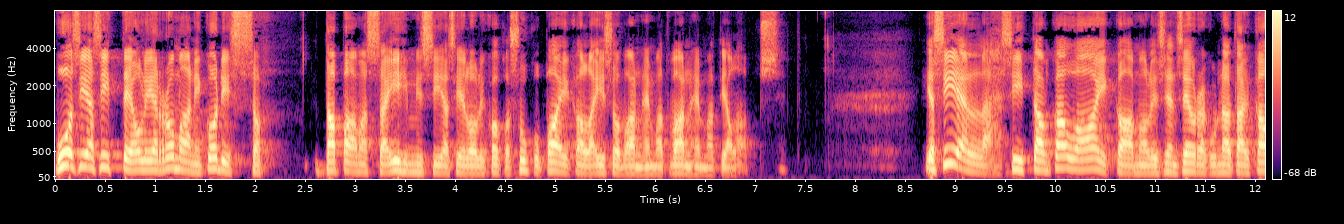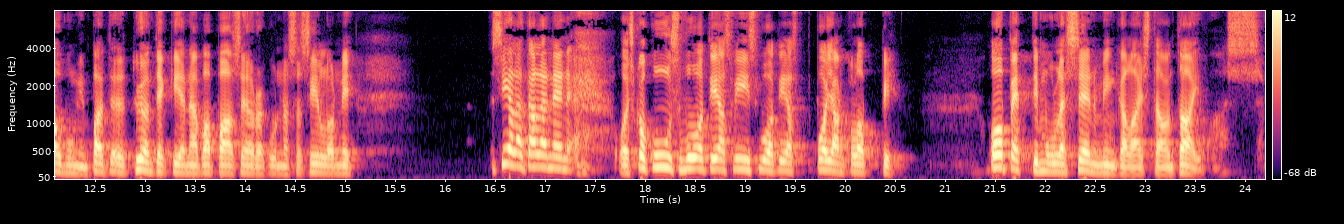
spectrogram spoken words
Vuosia sitten oli romaani kodissa tapaamassa ihmisiä, siellä oli koko suku paikalla, isovanhemmat, vanhemmat ja lapset. Ja siellä, siitä on kauan aikaa, mä olin sen seurakunnan tai kaupungin työntekijänä vapaa-seurakunnassa silloin, niin siellä tällainen, olisiko kuusivuotias, viisivuotias pojankloppi, opetti mulle sen, minkälaista on taivaassa.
